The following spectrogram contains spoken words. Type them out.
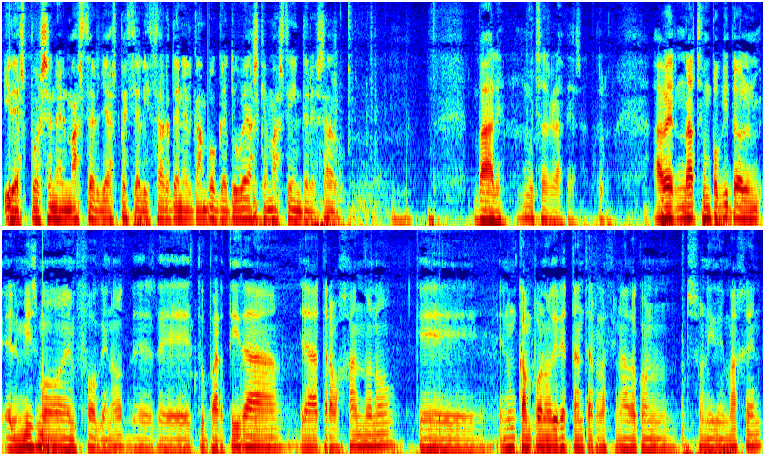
y después en el máster ya especializarte en el campo que tú veas que más te ha interesado. Vale, muchas gracias, Arturo. A ver, Nacho, un poquito el, el mismo enfoque, ¿no? Desde tu partida ya trabajando, ¿no? Que en un campo no directamente relacionado con sonido e imagen,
